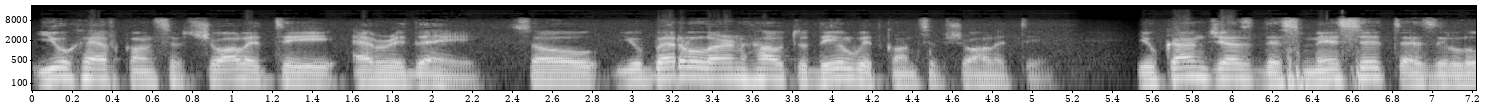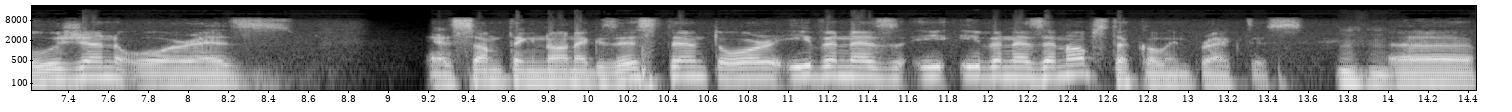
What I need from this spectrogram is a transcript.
you have conceptuality every day. So you better learn how to deal with conceptuality. You can't just dismiss it as illusion or as as something non-existent or even as even as an obstacle in practice. Mm-hmm. Uh,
